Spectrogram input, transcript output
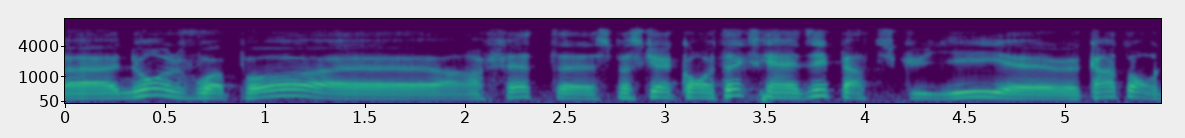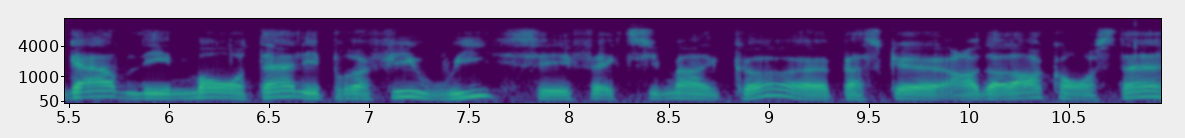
Euh, nous, on le voit pas. Euh, en fait, euh, c'est parce qu'il y a un contexte canadien particulier. quand on regarde les montants, les profits, oui, c'est effectivement le cas, parce qu'en dollars constants,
